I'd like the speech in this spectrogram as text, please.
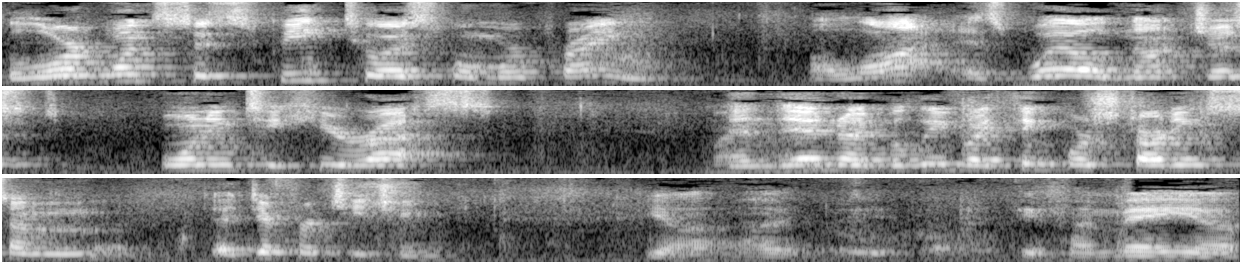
The Lord wants to speak to us when we're praying a lot as well, not just wanting to hear us. And then I believe, I think we're starting some a different teaching. Yeah, uh, if I may uh,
